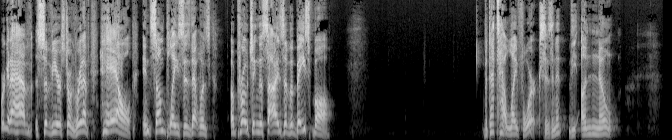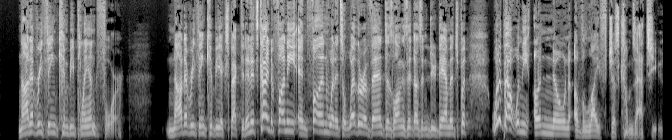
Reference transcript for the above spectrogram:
We're going to have severe storms. We're going to have hail in some places that was approaching the size of a baseball. But that's how life works, isn't it? The unknown. Not everything can be planned for. not everything can be expected. And it's kind of funny and fun when it's a weather event as long as it doesn't do damage. But what about when the unknown of life just comes at you?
